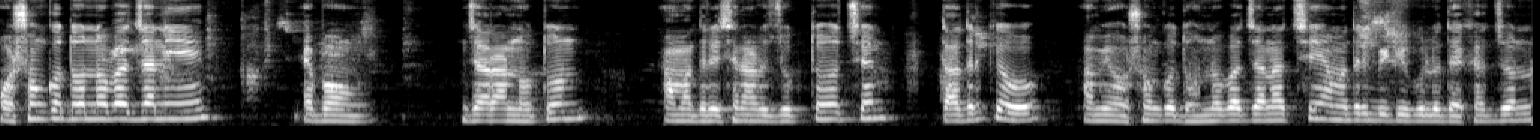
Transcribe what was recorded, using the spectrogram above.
অসংখ্য ধন্যবাদ জানিয়ে এবং যারা নতুন আমাদের এই চ্যানেলে যুক্ত হচ্ছেন, তাদেরকেও আমি অসংখ্য ধন্যবাদ জানাচ্ছি আমাদের ভিডিওগুলো দেখার জন্য।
